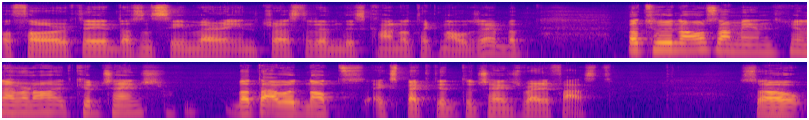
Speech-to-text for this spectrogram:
authority doesn't seem very interested in this kind of technology. But but who knows? I mean, you never know. It could change. But I would not expect it to change very fast. So,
